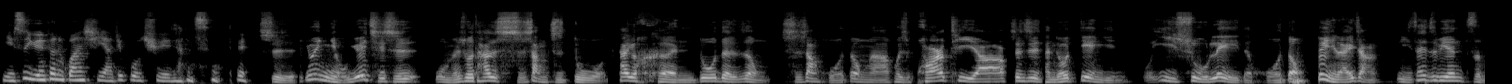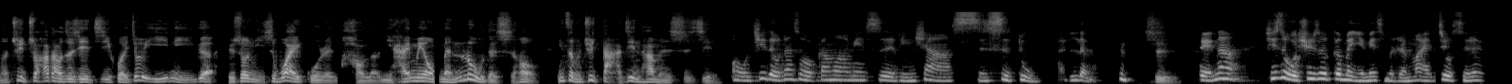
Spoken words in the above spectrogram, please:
也是缘分的关系啊，就过去了这样子。对，是因为纽约其实我们说它是时尚之都，它有很多的这种时尚活动啊，或是 party 啊，甚至很多电影、艺术类的活动。对你来讲，你在这边怎么去抓到这些机会？就以你一个，比如说你是外国人，好了，你还没有门路的时候，你怎么去打进他们的世界？哦，我记得我那时候刚到那边是零下十四度，很冷。是。对，那其实我去时候根本也没什么人脉，就只认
